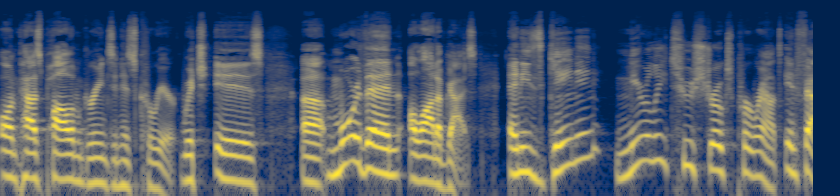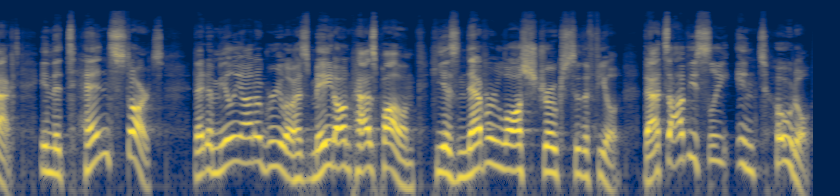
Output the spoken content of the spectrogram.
on Paspalum greens in his career, which is uh, more than a lot of guys. And he's gaining nearly two strokes per round. In fact, in the 10 starts that Emiliano Grillo has made on Paspalum, he has never lost strokes to the field. That's obviously in total.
